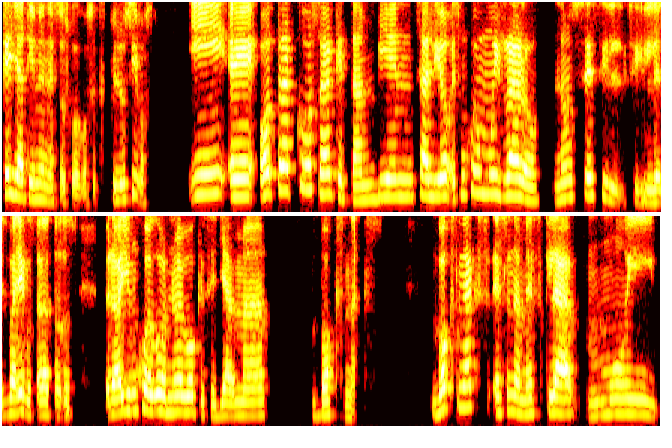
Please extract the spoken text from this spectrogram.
que ya tienen estos juegos exclusivos. Y eh, otra cosa que también salió, es un juego muy raro, no sé si, les vaya a gustar a todos, pero hay un juego nuevo que se llama Boxnax. Boxnax es una mezcla muy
